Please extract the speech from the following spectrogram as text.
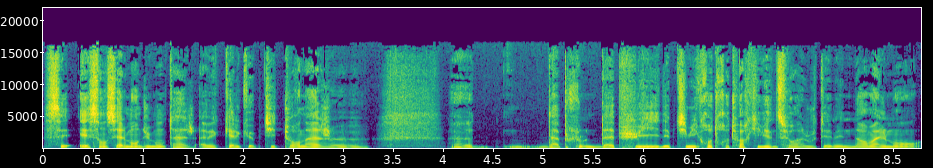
c'est essentiellement du montage avec quelques petits tournages. Euh, d'appui, des petits micro-trottoirs qui viennent se rajouter, mais normalement,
